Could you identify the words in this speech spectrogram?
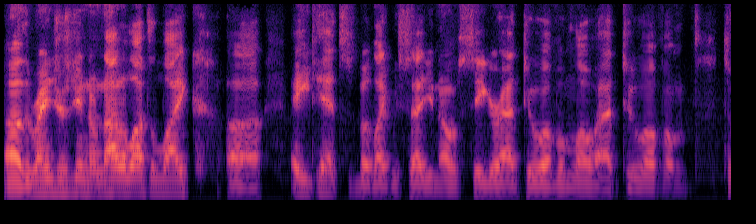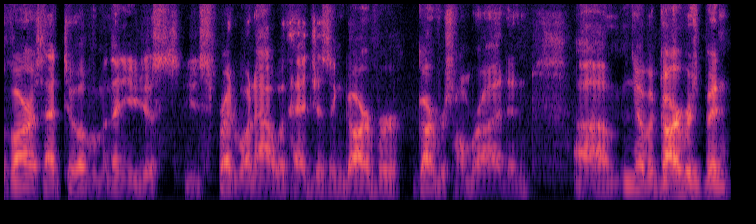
uh, the Rangers, you know, not a lot to like. Uh, eight hits, but like we said, you know, Seager had two of them, Lowe had two of them. Taveras had two of them, and then you just you spread one out with Hedges and Garver. Garver's home run, and um, you know, but Garver's been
